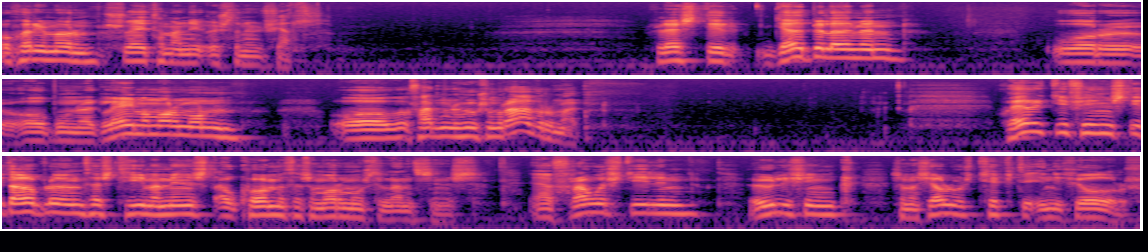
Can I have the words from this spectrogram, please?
og hverjum öðrum sveitamanni austan yfir fjall. Flestir geðbilaðir menn voru og búin að gleima mormónum og farin að hugsa um rafurmagn. Hvergi finnst í dagblöðum þess tíma minnst á komu þessa mormóns til landsins, eða fráir skílinn, auglýsing sem hann sjálfur kipti inn í þjóður.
